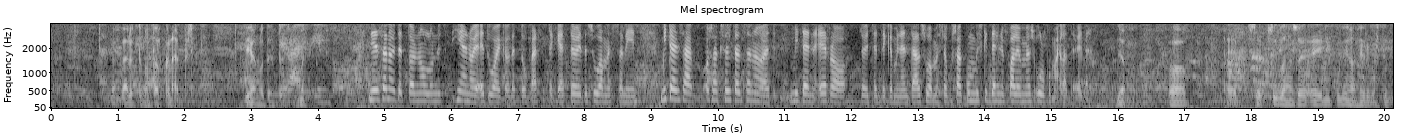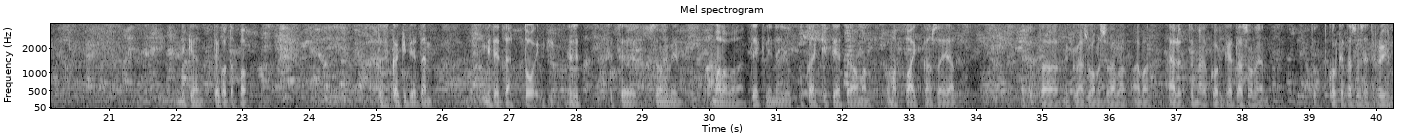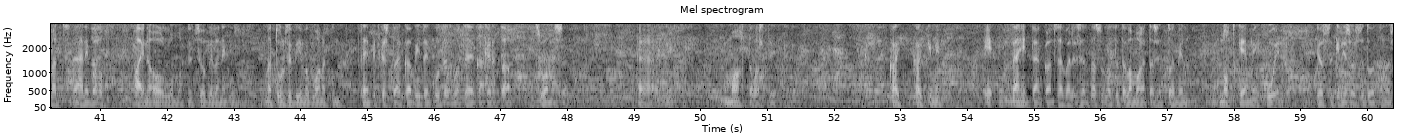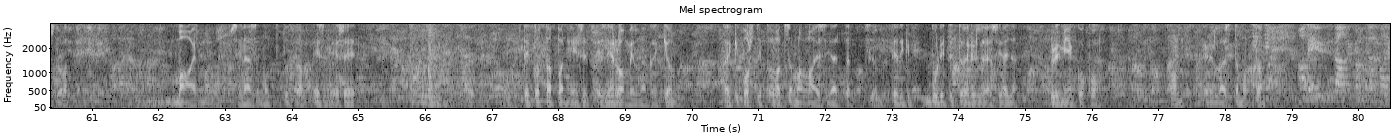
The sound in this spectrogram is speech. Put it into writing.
ja älyttömän tarkka näyttelijä hieno tehty. Niin sanoit, että on ollut nyt hienoa ja etuoikeutettua päästä tekemään töitä Suomessa, niin miten sä, osaatko yhtään sanoa, että miten ero töiden tekeminen täällä Suomessa, kun sä oot kumminkin tehnyt paljon myös ulkomailla töitä? Joo. Uh, se, sillähän se ei niin kuin ihan hirveästi mikään tekotapa. Tässä kaikki tietää, miten tämä toimii. Ja sitten sit se, se on hyvin Malalainen tekninen juttu. Kaikki tietää oman, omat paikkansa ja, ja tota, nykyään Suomessa on aivan, aivan älyttömän korkeatasoinen korkeatasoiset ryhmät, äänivalo aina ollut, mutta nyt se on vielä niin kuin, mä tunsin viime vuonna, kun tein pitkästä aikaa viiteen kuuteen vuoteen eka kertaa Suomessa, ää, niin mahtavasti kaikki, kaikki niin kuin, e, vähintään kansainvälisellä tasolla, että täällä on monet asiat toimii notkeammin kuin jossakin isoissa tuotannoissa tuolla maailmalla sinänsä, mutta tota, ei se, ei se tekotapa, niin ei se, ei se eroa millään. Kaikki, on, kaikki postit ovat samanlaisia, että se on tietenkin budjetit on erilaisia ja ryhmien koko on erilaista, mutta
